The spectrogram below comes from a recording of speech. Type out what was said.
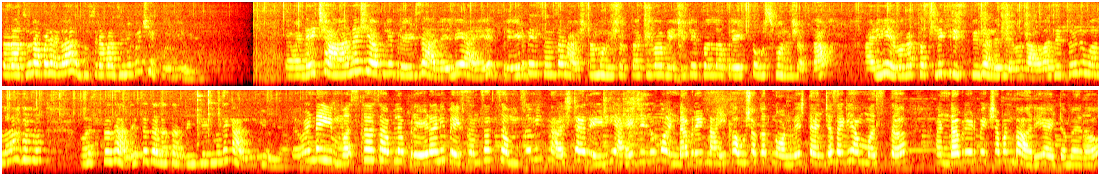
तर अजून आपण ह्याला दुसऱ्या बाजूने पण शेकून घेऊया. तर म्हणजे छान असे आपले ब्रेड झालेले आहेत. ब्रेड बेसनचा नाश्ता म्हणू शकता किंवा व्हेजिटेबल ब्रेड टोस्ट म्हणू शकता. आणि हे बघा कसले क्रिस्पी झाले हे बघा आवाज येतोय तुम्हाला? मस्त झाले तर त्याला सर्विंग प्लेटमध्ये काढून घेऊया. तर मस्त असा आपला ब्रेड आणि बेसनचा चमचमीत नाश्ता रेडी आहे. जे लोक अंडा ब्रेड नाही खाऊ शकत नॉनव्हेज त्यांच्यासाठी हा मस्त अंडा ब्रेडपेक्षा पण भारी आयटम आहे राव.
